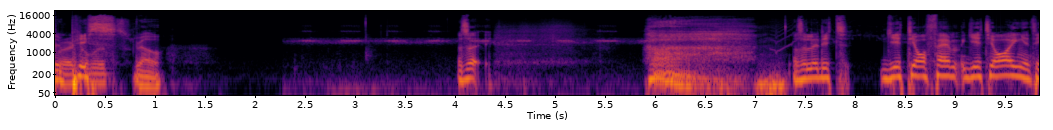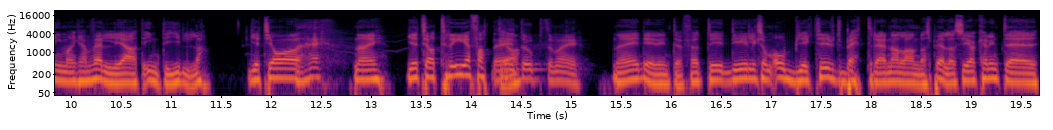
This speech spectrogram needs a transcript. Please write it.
ut. bro. Alltså, Alltså legit, GTA 5, GTA är ingenting man kan välja att inte gilla. GTA, nej, Nej, GTA 3 fattar det är jag. inte upp till mig. Nej det är det inte, för att det, det är liksom objektivt bättre än alla andra spel. Alltså jag kan inte,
